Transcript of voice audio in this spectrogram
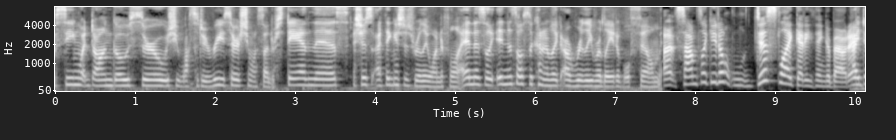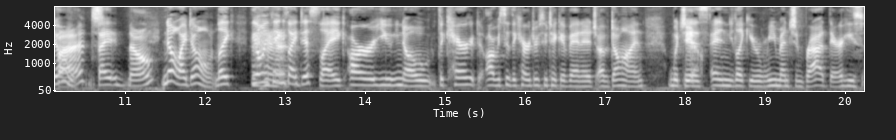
seeing what Dawn goes through. She wants to do research. She wants to understand this. It's just, I think it's just really wonderful, and it's like, and it's also kind of like a really relatable film. Uh, it sounds like you don't dislike anything about it. I don't. but- I- no. No, I don't. Like the only things I dislike are you, you know, the character. Obviously, the characters who take advantage of Dawn, which is, and like you, you mentioned Brad there. He's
